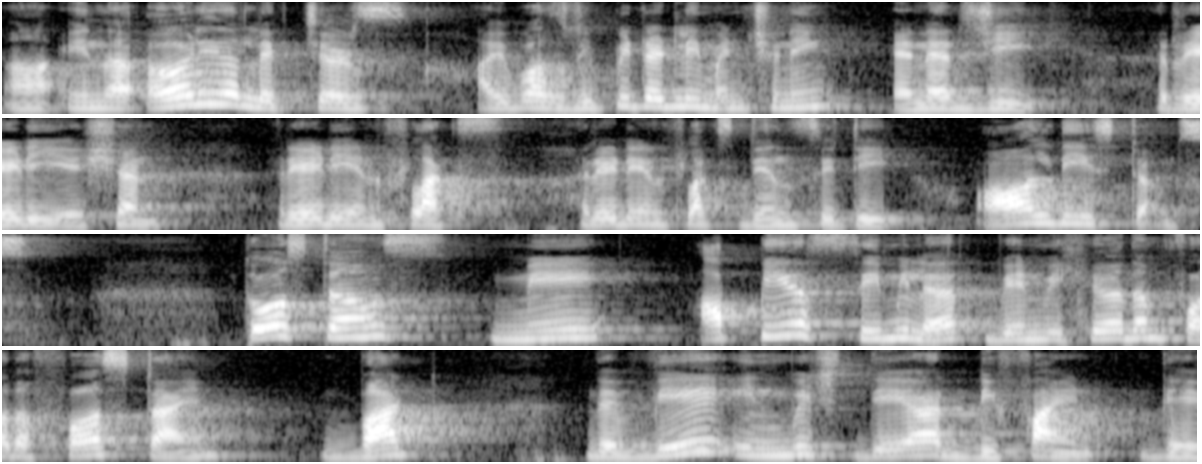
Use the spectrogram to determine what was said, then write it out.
Uh, in the earlier lectures I was repeatedly mentioning energy, radiation, radiant flux, radiant flux density all these terms. Those terms may appear similar when we hear them for the first time, but the way in which they are defined, the,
